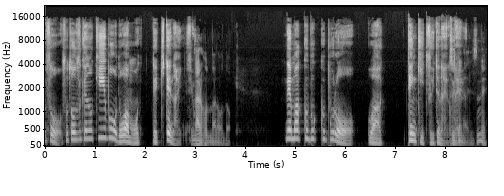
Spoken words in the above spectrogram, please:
そう、外付けのキーボードは持ってきてないんですよ。うんなるほど、なるほど。で、MacBook Pro は点キー付いてないのついてで、ないですね。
